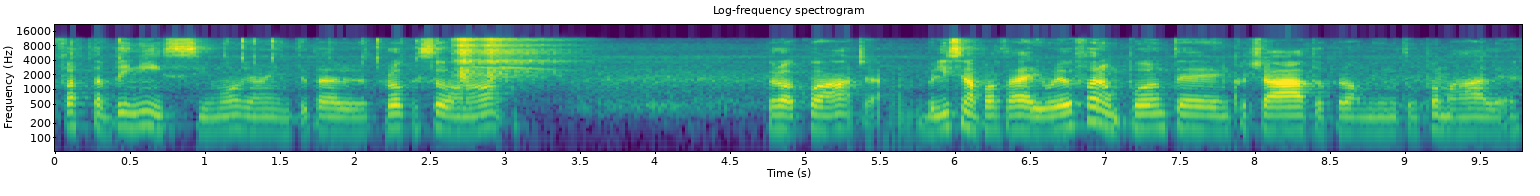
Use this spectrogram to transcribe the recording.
fatta benissimo, ovviamente, dal pro che sono. Però qua, cioè, bellissima porta aerei. Volevo fare un ponte incrociato, però mi è venuto un po' male.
